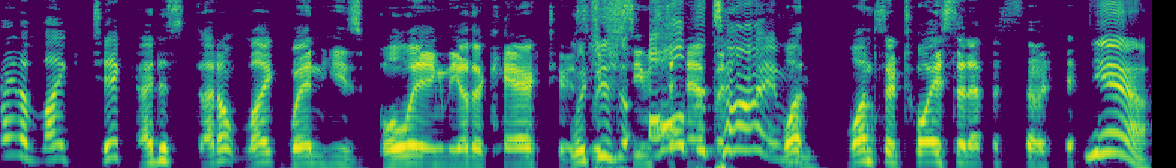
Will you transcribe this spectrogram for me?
kind of like Tick. I just I don't like when he's bullying the other characters, which, is seems all to the time. One, once or twice an episode. Yeah,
